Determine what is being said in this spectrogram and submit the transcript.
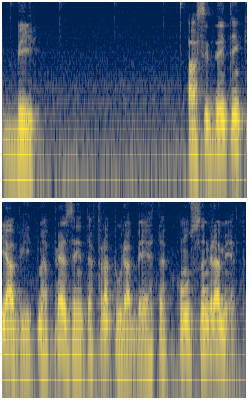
B. Acidente em que a vítima apresenta fratura aberta com sangramento.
